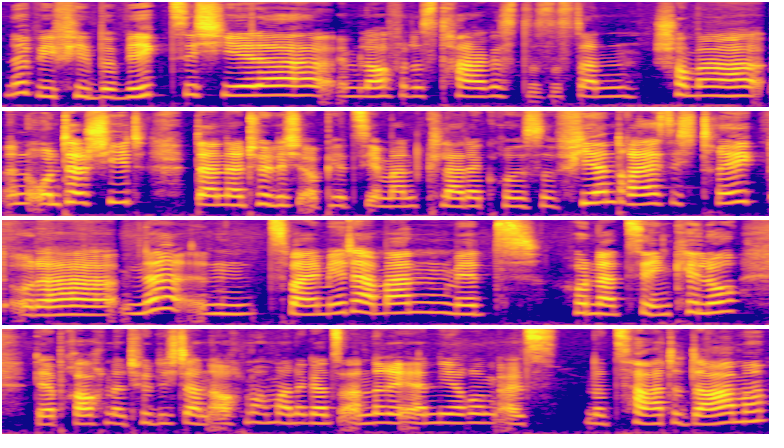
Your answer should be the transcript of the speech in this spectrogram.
ne, wie viel bewegt sich jeder im Laufe des Tages. Das ist dann schon mal ein Unterschied. Dann natürlich, ob jetzt jemand Kleidergröße 34 trägt oder ne, ein 2-Meter-Mann mit 110 Kilo. Der braucht natürlich dann auch nochmal eine ganz andere Ernährung als eine zarte Dame.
